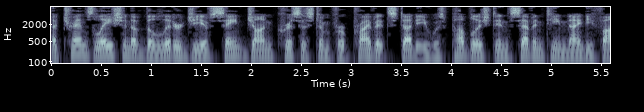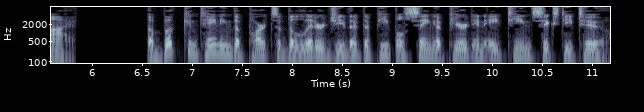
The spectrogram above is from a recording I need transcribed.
A translation of the Liturgy of St. John Chrysostom for private study was published in 1795. A book containing the parts of the liturgy that the people sing appeared in 1862.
